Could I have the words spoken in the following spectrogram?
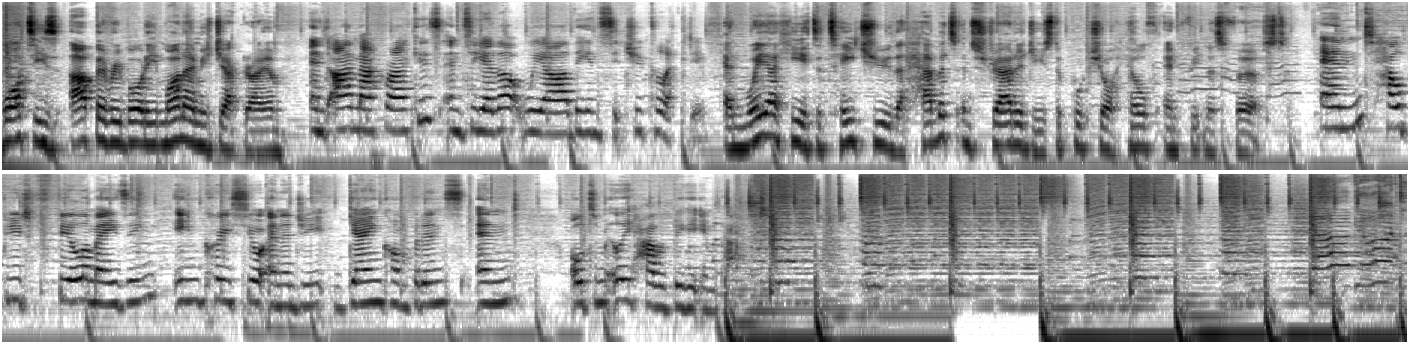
What is up, everybody? My name is Jack Graham, And I'm Mac Rikers, and together we are the In Situ Collective. and we are here to teach you the habits and strategies to put your health and fitness first. And help you to feel amazing, increase your energy, gain confidence, and ultimately have a bigger impact.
